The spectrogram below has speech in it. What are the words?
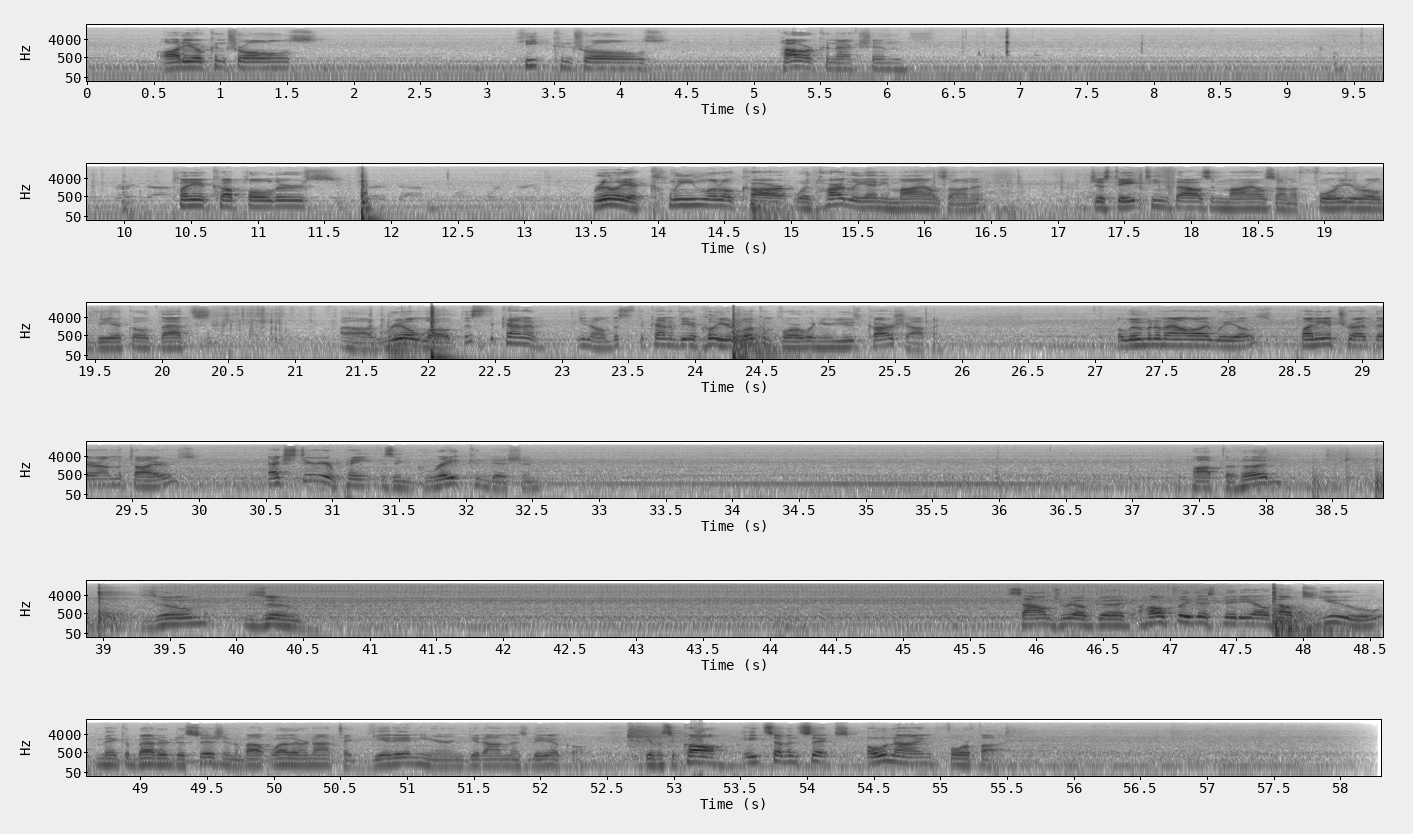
Audio controls, heat controls, power connections, plenty of cup holders. Really a clean little car with hardly any miles on it. Just 18,000 miles on a four-year-old vehicle. That's uh, real low. This is the kind of you know this is the kind of vehicle you're looking for when you're used car shopping. Aluminum alloy wheels, plenty of tread there on the tires. Exterior paint is in great condition. Pop the hood. Zoom, zoom. Sounds real good. Hopefully this video helps you make a better decision about whether or not to get in here and get on this vehicle. Give us a call, 876-0945.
